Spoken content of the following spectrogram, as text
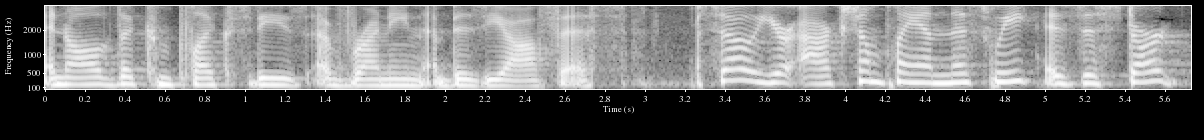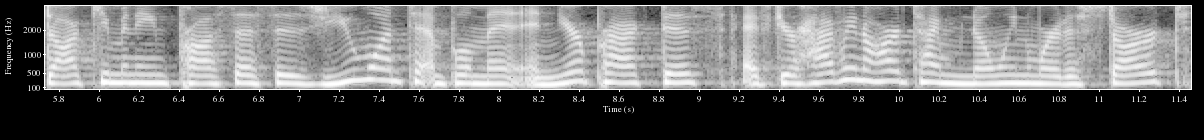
and all the complexities of running a busy office. So, your action plan this week is to start documenting processes you want to implement in your practice. If you're having a hard time knowing where to start,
